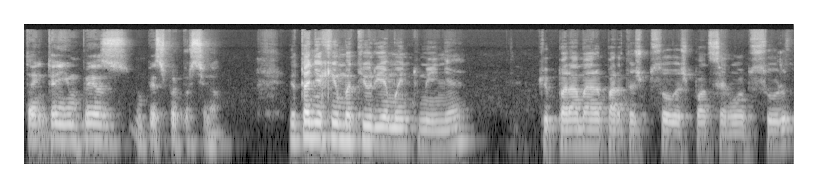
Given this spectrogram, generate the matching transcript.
tem, tem um peso, um peso desproporcional. Eu tenho aqui uma teoria muito minha, que para a maior parte das pessoas pode ser um absurdo.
